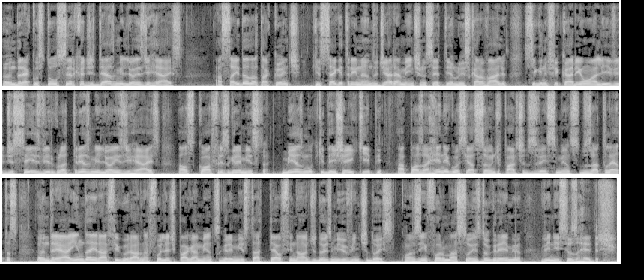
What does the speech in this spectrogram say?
André custou cerca de 10 milhões de reais. A saída do atacante, que segue treinando diariamente no CT Luiz Carvalho, significaria um alívio de 6,3 milhões de reais aos cofres gremista. Mesmo que deixe a equipe, após a renegociação de parte dos vencimentos dos atletas, André ainda irá figurar na folha de pagamentos gremista até o final de 2022. Com as informações do Grêmio, Vinícius Redrich.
